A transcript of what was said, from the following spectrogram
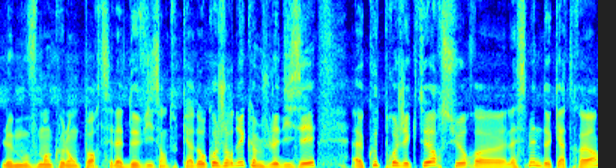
le mouvement que l'on porte. C'est la devise en tout cas. Donc aujourd'hui, comme je le disais, euh, coup de projecteur sur euh, la semaine de 4 heures.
